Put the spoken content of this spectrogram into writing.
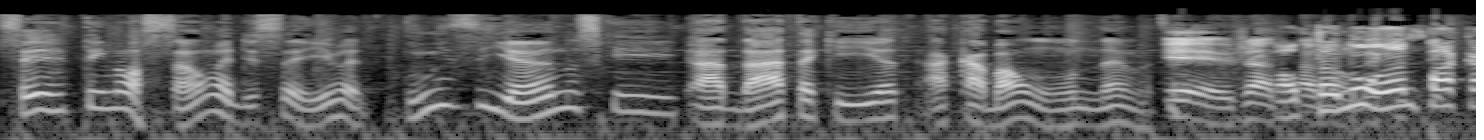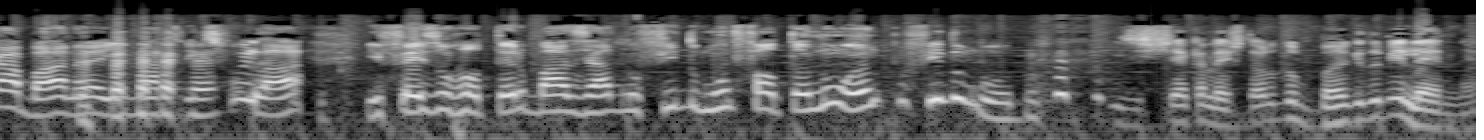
Você tem noção, mano, disso aí, velho? 15 anos que a data que ia acabar o mundo, né, mano? É, eu já, Faltando não, um é ano pra acabar, né? E Matrix foi lá e fez um roteiro baseado no fim do mundo, faltando um ano pro fim do mundo. Existia aquela história do bug do milênio, né?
